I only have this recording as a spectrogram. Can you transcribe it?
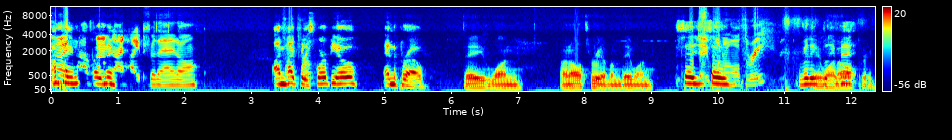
I'm I- playing mine right I'm now. not hyped for that at all. I'm hyped for the Scorpio and the Pro. Day one. On all three of them, day one. So, Day so one on all three. really, Day really, one, all three.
